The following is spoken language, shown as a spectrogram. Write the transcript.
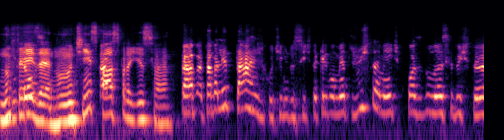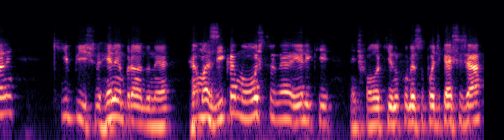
Não então, fez, é. Não, tinha espaço para isso. É. Tava, tava letárgico o time do City naquele momento, justamente por causa do lance do Sterling. Que, bicho, relembrando, né? É uma zica monstro, né? Ele que a gente falou aqui no começo do podcast já,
